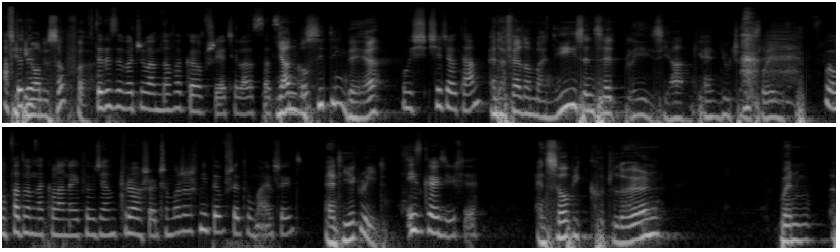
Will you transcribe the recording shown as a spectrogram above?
A sitting wtedy, on the sofa. wtedy zobaczyłam nowego przyjaciela z Jan satsangu. was sitting there, Uś- Siedział tam, and I fell on my knees and said, please, Jan, can you translate? upadłam na kolana i powiedziałam, proszę, czy możesz mi to przetłumaczyć? and he agreed. I zgodził się. And so we could learn when a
